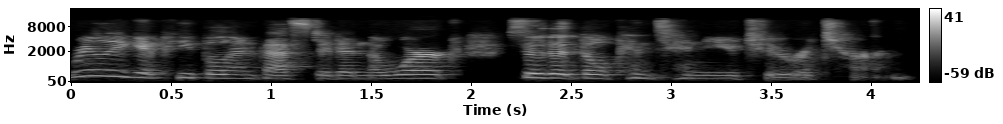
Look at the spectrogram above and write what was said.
really get people invested in the work so that they'll continue to return.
